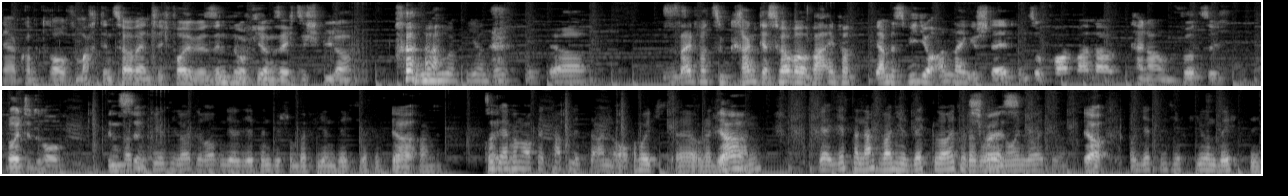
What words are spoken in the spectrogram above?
Ja, kommt drauf. Macht den Server endlich voll. Wir sind nur 64 Spieler. Nur 64. Ja. Es ist einfach zu krank. Der Server war einfach. Wir haben das Video online gestellt und sofort waren da, keine Ahnung, 40 Leute drauf. Instant. sind 40 Leute drauf und jetzt sind wir schon bei 64. Das ist so Ja. krank. Guck dir einfach mal auf der Tabliste an, heute äh, oder Ja. gestern. Ja, gestern Nacht waren hier 6 Leute oder Ich so, oder weiß. 9 Leute. Ja, Und jetzt sind hier 64.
